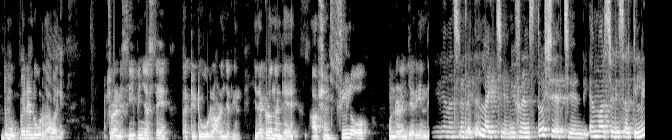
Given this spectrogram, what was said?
అంటే ముప్పై రెండు కూడా రావాలి. చూడండి సీపింగ్ చేస్తే థర్టీ టూ కూడా రావడం జరిగింది. ఇది ఎక్కడ ఉందంటే ఆప్షన్ సిలో ఉండడం జరిగింది. వీడియో నచ్చినట్లయితే లైక్ చేయండి మీ ఫ్రెండ్స్తో షేర్ చేయండి ఎంఆర్ స్టడీ సర్కిల్ని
